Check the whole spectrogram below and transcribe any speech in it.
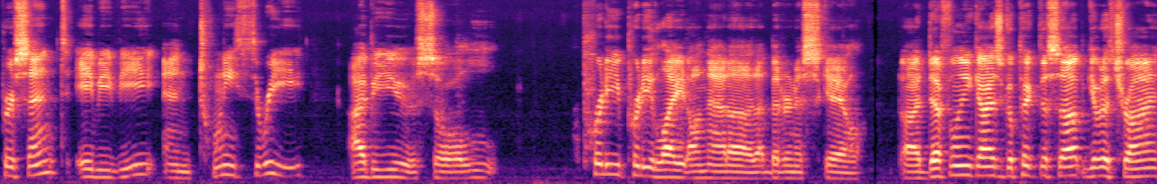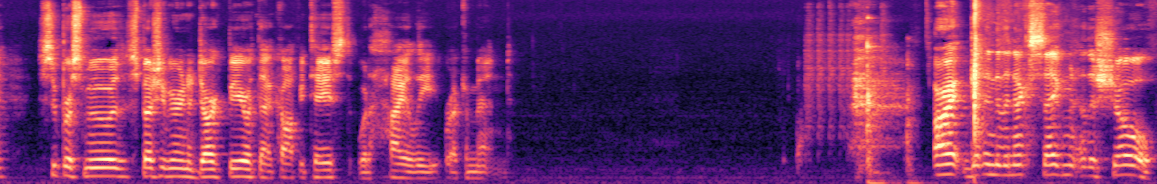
percent ABV and 23 IBUs, so pretty pretty light on that uh, that bitterness scale. Uh, definitely, guys, go pick this up, give it a try super smooth, especially if you're in a dark beer with that coffee taste. Would highly recommend. All right, getting into the next segment of the show.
